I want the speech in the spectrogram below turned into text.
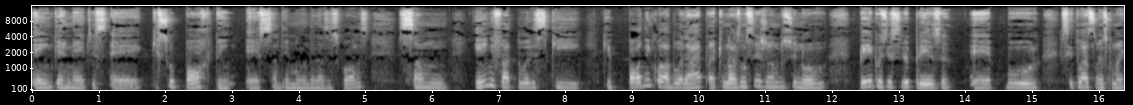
em internets é, que suportem essa demanda nas escolas. São N fatores que, que podem colaborar para que nós não sejamos de novo pegos de surpresa é, por situações como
